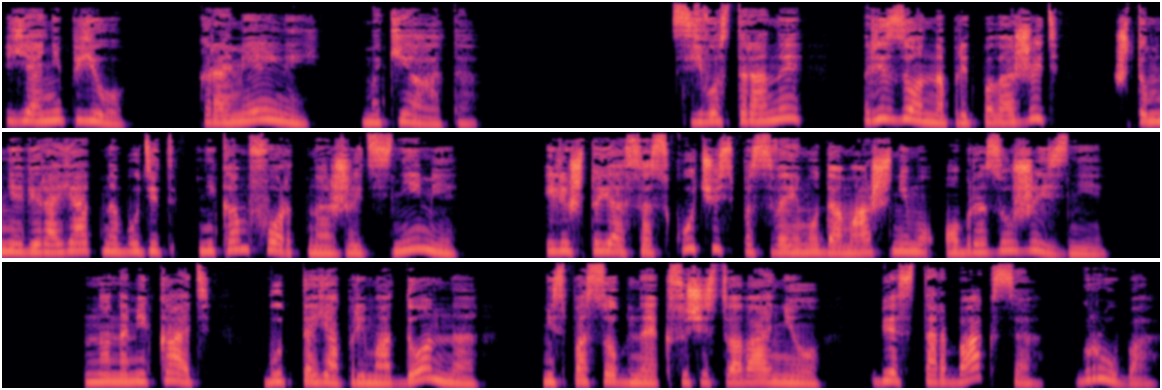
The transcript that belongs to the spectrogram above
«Я не пью карамельный макиато». С его стороны резонно предположить, что мне, вероятно, будет некомфортно жить с ними или что я соскучусь по своему домашнему образу жизни. Но намекать, будто я Примадонна, неспособная к существованию без Старбакса, грубо.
